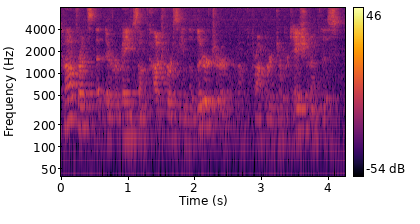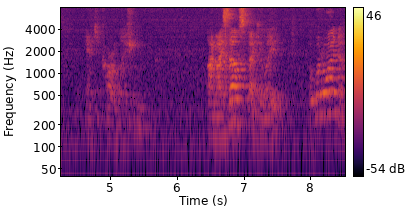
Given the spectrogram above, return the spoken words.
conference that there remains some controversy in the literature about the proper interpretation of this anti-correlation. I myself speculate, but what do I know?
